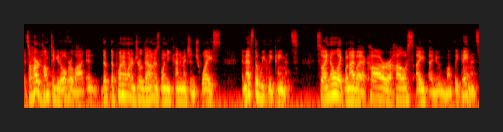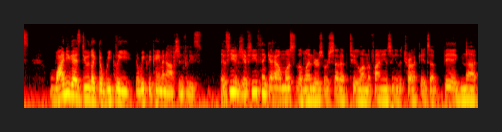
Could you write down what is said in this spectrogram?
it's a hard hump to get over a lot. And the, the point I want to drill down is one you kind of mentioned twice, and that's the weekly payments. So I know like when I buy a car or a house, I, I do monthly payments. Why do you guys do like the weekly the weekly payment option for these? If you if you think of how most of the lenders were set up too on the financing of the truck, it's a big nut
